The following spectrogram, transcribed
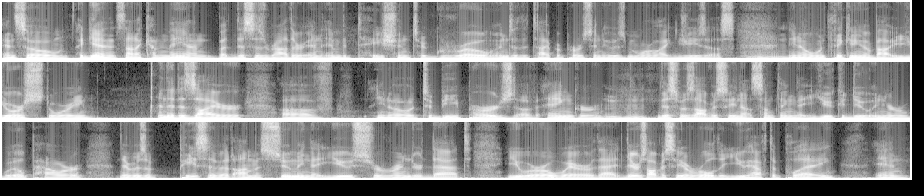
And so, again, it's not a command, but this is rather an invitation to grow into the type of person who's more like Jesus. Mm-hmm. You know, when thinking about your story and the desire of you know, to be purged of anger. Mm-hmm. This was obviously not something that you could do in your willpower. There was a piece of it, I'm assuming that you surrendered that, you were aware of that. There's obviously a role that you have to play in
